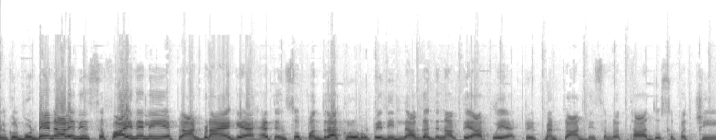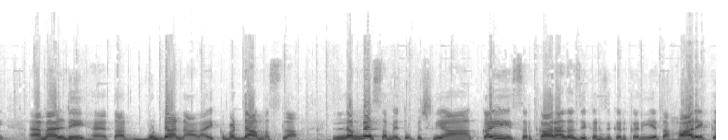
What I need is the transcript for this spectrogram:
ਬਿਲਕੁਲ, ਬੁੱਢੇ ਨਾਲੇ ਦੀ ਸਫ਼ਾਈ ਦੇ ਲਈ ਇਹ ਪਲਾਂਟ ਬਣਾਇਆ ਗਿਆ ਹੈ। 315 ਕਰੋੜ ਰੁਪਏ ਦੀ ਲਾਗਤ ਦੇ ਨਾਲ ਤਿਆਰ ਹੋਇਆ ਹੈ। ਟ੍ਰੀਟਮੈਂਟ ਪਲਾਂਟ ਦੀ ਸਮਰੱਥਾ 225 ਐਮਐਲਡੀ ਹੈ। ਤਾਂ ਬੁੱਢਾ ਨਾਲਾ, ਇੱਕ ਵੱਡਾ ਮਸਲਾ ਲੰਮੇ ਸਮੇਂ ਤੋਂ ਪਿਛਲੀਆਂ ਕਈ ਸਰਕਾਰਾਂ ਦਾ ਜ਼ਿਕਰ ਜ਼ਿਕਰ ਕਰੀਏ ਤਾਂ ਹਰ ਇੱਕ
